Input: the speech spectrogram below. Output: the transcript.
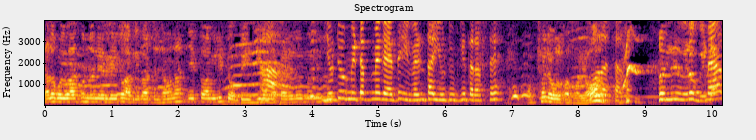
चलो कोई बात को न ले गई तो अगली बार चल जाऊँगा एक तो मिली टोपी जी हाँ। यूट्यूब मीटअप में गए थे इवेंट था यूट्यूब की तरफ़ से। अच्छा लेवल का था यार। अच्छा था। मैं और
